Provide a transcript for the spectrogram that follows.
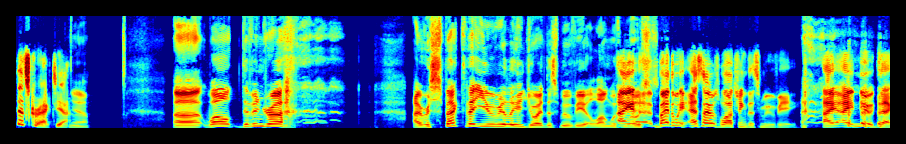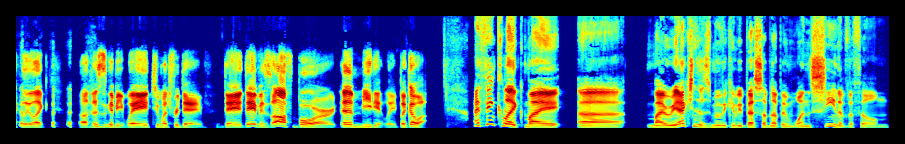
That's correct. Yeah. Yeah. Uh, well, Devindra, I respect that you really enjoyed this movie along with I, uh, most. by the way, as I was watching this movie, I, I knew exactly like, oh, this is gonna be way too much for Dave. Dave, Dave is off board immediately. But go on. I think like my uh my reaction to this movie can be best summed up in one scene of the film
